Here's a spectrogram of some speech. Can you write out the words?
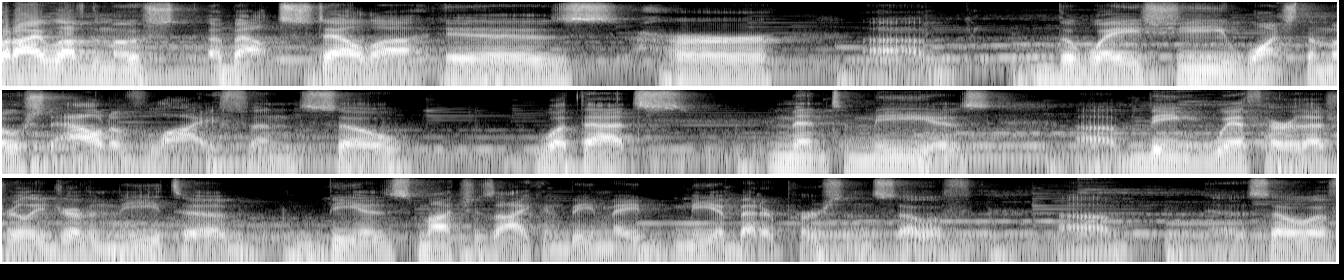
what I love the most about Stella is her, uh, the way she wants the most out of life. And so, what that's meant to me is uh, being with her, that's really driven me to be as much as I can be, made me a better person. So, if, um, so if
